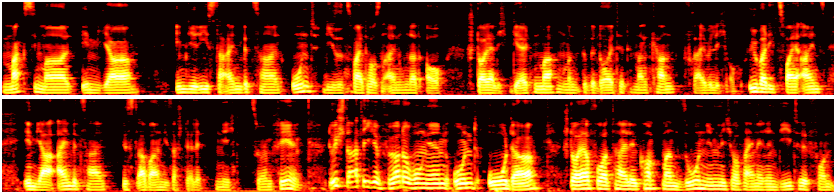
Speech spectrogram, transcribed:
maximal im Jahr in die Riester einbezahlen und diese 2100 auch steuerlich geltend machen. Man bedeutet, man kann freiwillig auch über die 2,1 im Jahr einbezahlen, ist aber an dieser Stelle nicht zu empfehlen. Durch staatliche Förderungen und oder Steuervorteile kommt man so nämlich auf eine Rendite von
